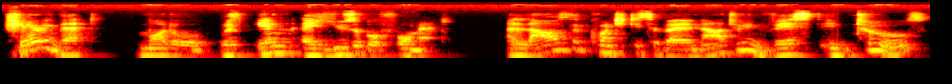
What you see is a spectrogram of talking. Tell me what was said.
Sharing that model within a usable format allows the quantity surveyor now to invest in tools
